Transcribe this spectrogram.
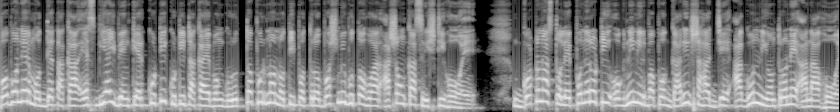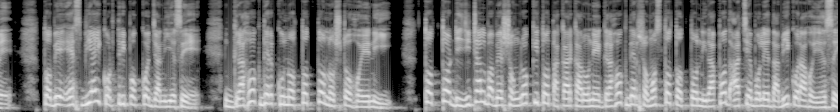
ববনের মধ্যে থাকা এসবিআই ব্যাংকের কোটি কোটি টাকা এবং গুরুত্বপূর্ণ নথিপত্র বস্মীভূত হওয়ার আশঙ্কা সৃষ্টি হয়। ঘটনাস্থলে পনেরোটি অগ্নি নির্বাপক গাড়ির সাহায্যে আগুন নিয়ন্ত্রণে আনা হয়। তবে এসবিআই কর্তৃপক্ষ জানিয়েছে, গ্রাহকদের কোনো তথ্য নষ্ট হয়নি। তথ্য ডিজিটালভাবে সংরক্ষিত থাকার কারণে গ্রাহকদের সমস্ত তথ্য নিরাপদ আছে বলে দাবি করা হয়েছে।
